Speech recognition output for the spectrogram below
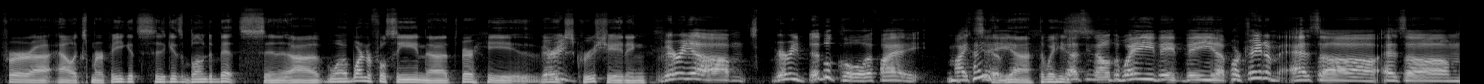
for uh, Alex Murphy. He gets he gets blown to bits. And, uh, wonderful scene. Uh, it's very very Very- excruciating. Very, um, very biblical, if I might Kind say. of, yeah. The way he's because you know the way they they uh, portrayed him as uh as um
